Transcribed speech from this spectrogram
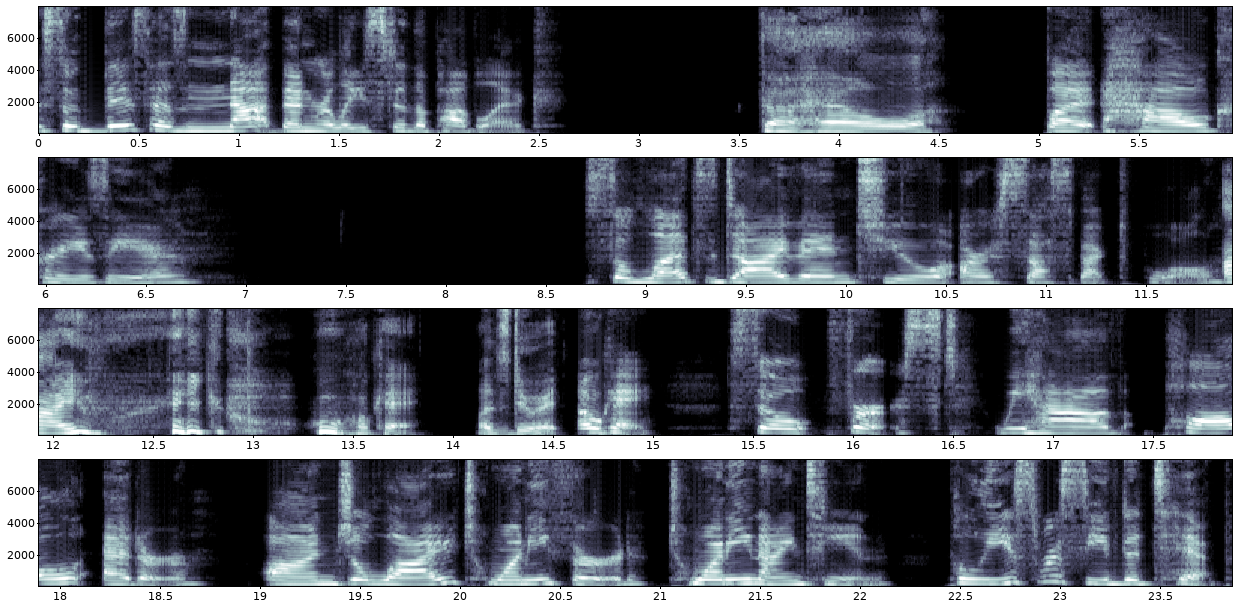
So this has not been released to the public. The hell? But how crazy. So let's dive into our suspect pool. I'm like, whew, okay, let's do it. Okay, so first we have Paul Etter. On July 23rd, 2019, police received a tip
